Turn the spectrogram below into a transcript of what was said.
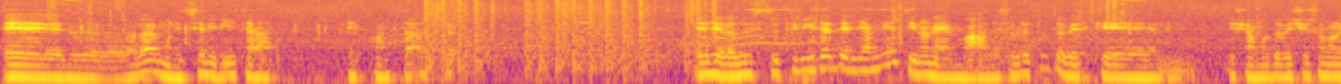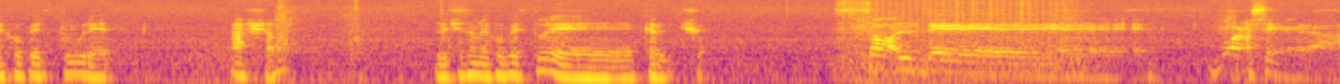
E munizioni vita e quant'altro. Vedete la distruttibilità degli ambienti non è male soprattutto perché diciamo dove ci sono le coperture lasciala. Dove ci sono le coperture caruccio. Buona Buonasera.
